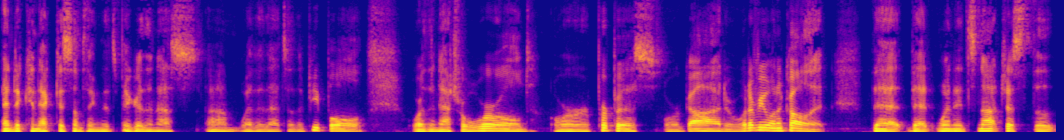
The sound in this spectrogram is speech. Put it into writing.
and to connect to something that's bigger than us, um, whether that's other people, or the natural world, or purpose, or God, or whatever you want to call it. That that when it's not just the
